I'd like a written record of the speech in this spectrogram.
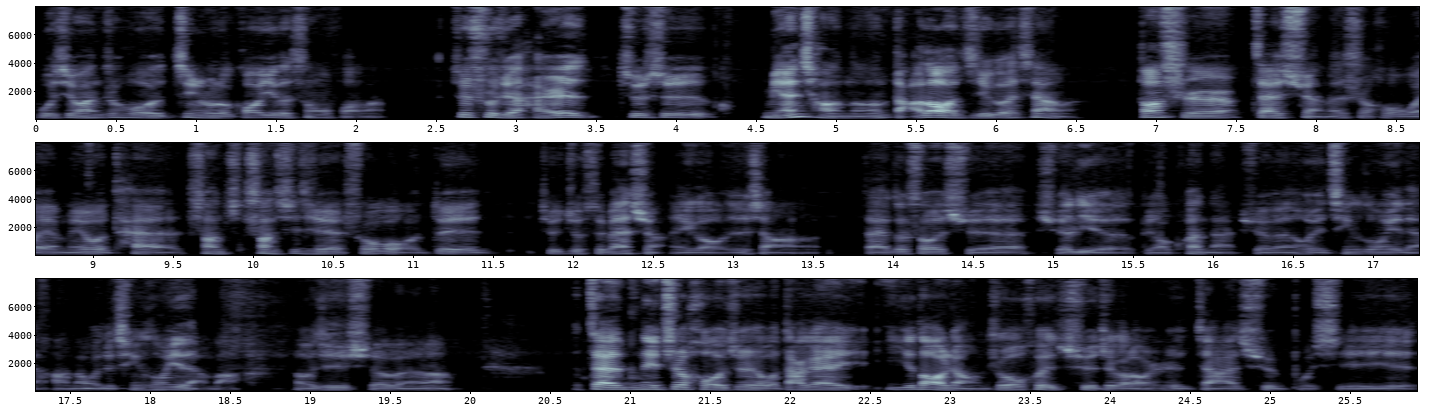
补习完之后进入了高一的生活嘛，就数学还是就是勉强能达到及格线了。当时在选的时候，我也没有太上上期其实也说过，我对就就随便选了一个，我就想大家都说学学理比较困难，学文会轻松一点啊，那我就轻松一点吧，然后就去学文了。在那之后，就是我大概一到两周会去这个老师家去补习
